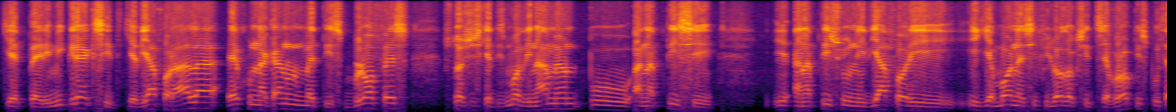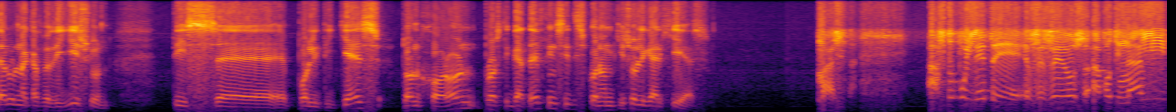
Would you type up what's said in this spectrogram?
και περί μη Brexit και διάφορα άλλα έχουν να κάνουν με τις μπλόφες στο συσχετισμό δυνάμεων που αναπτύσσει, αναπτύσσουν οι διάφοροι ηγεμόνες ή φιλόδοξοι της Ευρώπης που θέλουν να καθοδηγήσουν τις ε, πολιτικές των χωρών προς την κατεύθυνση της οικονομικής ολιγαρχίας. Μάλιστα. Αυτό που λέτε βεβαίως από την άλλη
